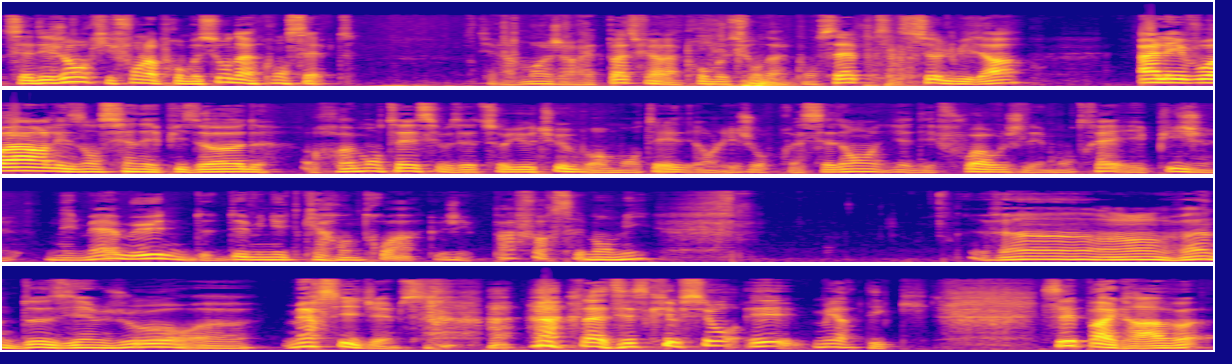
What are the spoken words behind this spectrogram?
c'est des gens qui font la promotion d'un concept. Moi, j'arrête pas de faire la promotion d'un concept, celui-là, Allez voir les anciens épisodes, remontez si vous êtes sur YouTube, remontez dans les jours précédents, il y a des fois où je les montrais, et puis je n'ai même une de 2 minutes 43 que j'ai pas forcément mis. 20, 22e jour. Euh, merci James. La description est merdique. C'est pas grave.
